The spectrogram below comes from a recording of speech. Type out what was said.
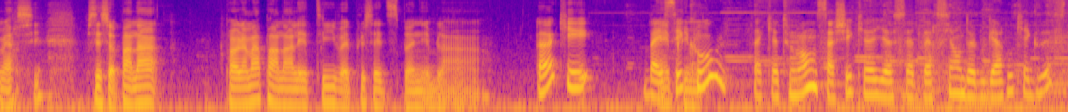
merci. Puis c'est ça, pendant, probablement pendant l'été, il va être plus être disponible en... OK. Ben, c'est cool. Fait que tout le monde, sachez qu'il y a cette version de loup-garou qui existe.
